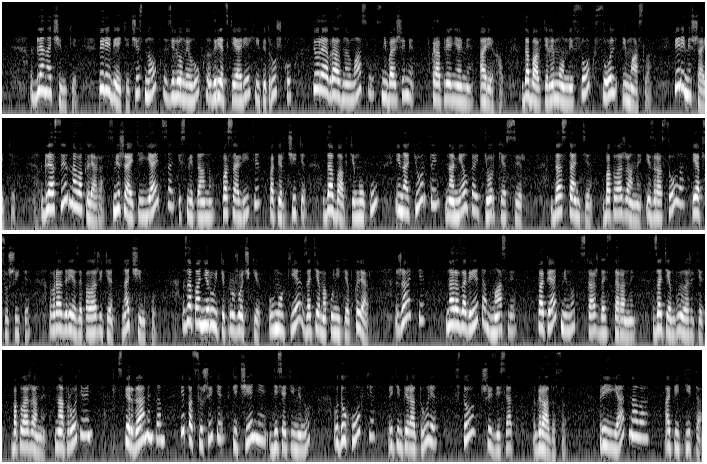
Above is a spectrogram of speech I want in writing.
Для начинки перебейте чеснок, зеленый лук, грецкие орехи и петрушку в пюреобразную массу с небольшими вкраплениями орехов. Добавьте лимонный сок, соль и масло. Перемешайте. Для сырного кляра смешайте яйца и сметану, посолите, поперчите, добавьте муку и натертый на мелкой терке сыр. Достаньте баклажаны из рассола и обсушите. В разрезы положите начинку. Запанируйте кружочки в муке, затем окуните в кляр. Жарьте на разогретом масле по 5 минут с каждой стороны. Затем выложите баклажаны на противень с пергаментом и подсушите в течение 10 минут в духовке при температуре 160 градусов. Приятного аппетита!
